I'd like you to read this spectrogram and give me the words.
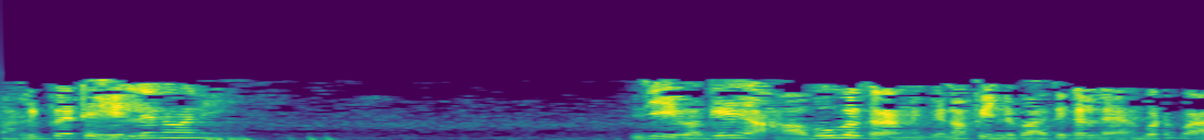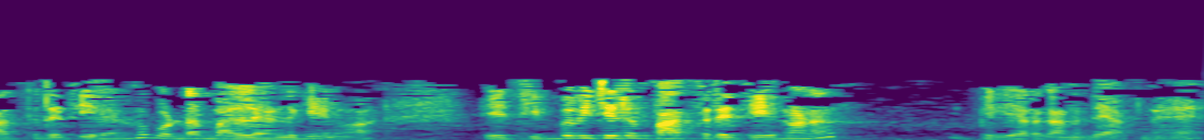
පරිප්පුවට හෙල්ලෙනවනේ. ඉතින් ඒ වගේ ආවෝග කරන්න කියනවා පින්න පාති කරලා යනකොට පාත්‍රේ තියලා යනකොට පොඩ්ඩක් බල්ල යන්න කියනවා. ඒ තිබ්බ විදිහට පාත්‍රේ තියෙනවනම් පිළියර ගන්න දෙයක් නැහැ.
